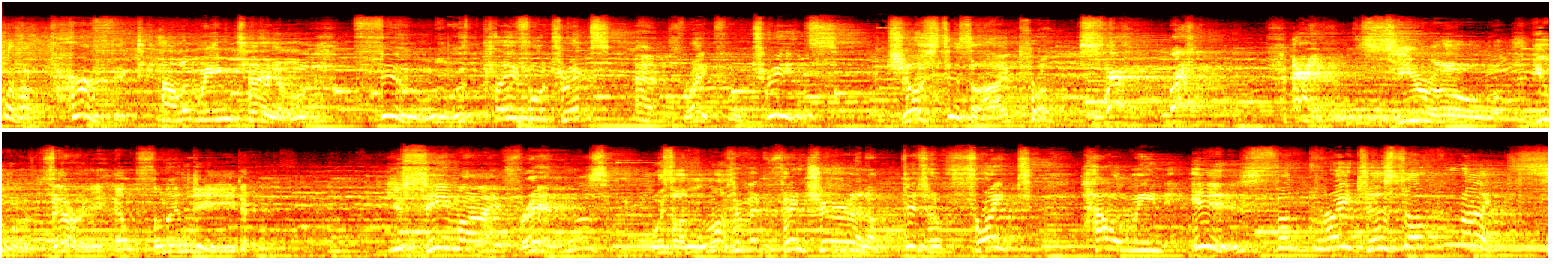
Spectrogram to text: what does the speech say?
What a perfect Halloween tale, filled with playful tricks and frightful treats, just as I promised. And Zero, you were very helpful indeed. You see, my friends, with a lot of adventure and a bit of fright, Halloween is the greatest of nights.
